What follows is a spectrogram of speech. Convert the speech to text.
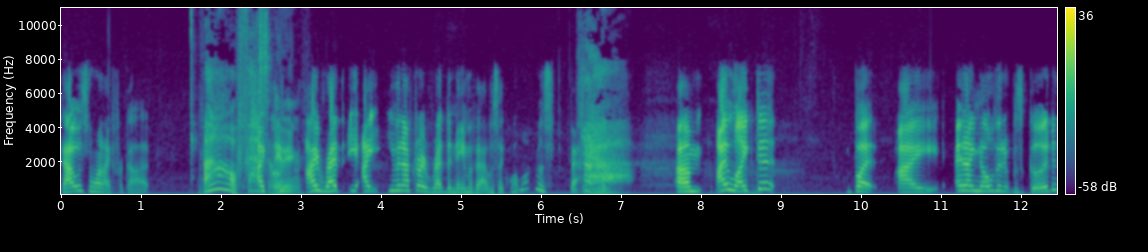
That was the one I forgot. Oh, I fascinating. couldn't. I read. I even after I read the name of it, I was like, "What one was that?" yeah. Um, I liked it, but I and I know that it was good,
